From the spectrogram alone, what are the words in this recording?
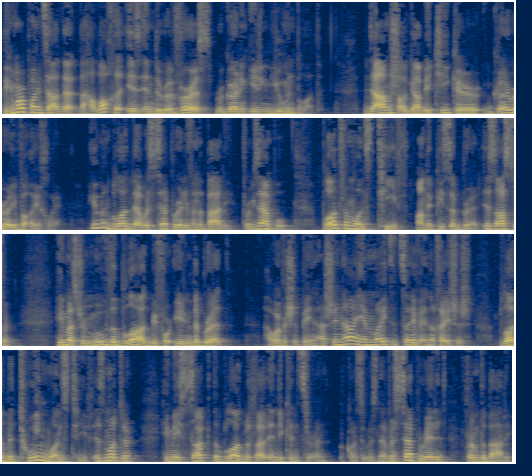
The Gemara points out that the halacha is in the reverse regarding eating human blood. Dam shal gabi kiker Human blood that was separated from the body. For example, blood from one's teeth on a piece of bread is aser. He must remove the blood before eating the bread. However, shebein hashinayim blood between one's teeth is mutter. He may suck the blood without any concern, because it was never separated from the body.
